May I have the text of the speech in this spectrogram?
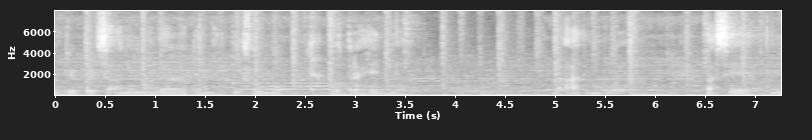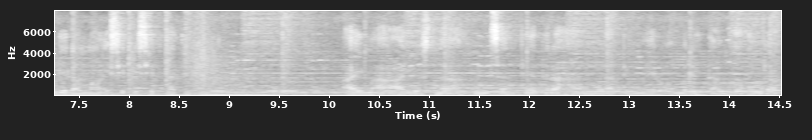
Mag-prepare sa mga darating na pagsubok o trahedya na ating buhay. Kasi hindi lang mga isip-isip natin ay maaayos na minsan tinatirahan natin mayroong balita na tatanggap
